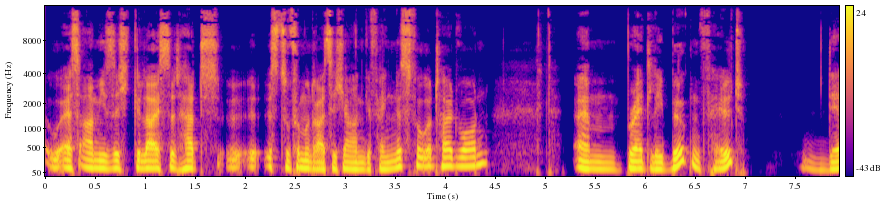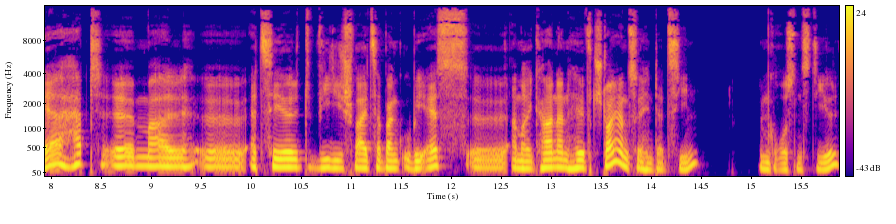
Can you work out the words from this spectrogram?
US-Army sich geleistet hat, äh, ist zu 35 Jahren Gefängnis verurteilt worden. Ähm, Bradley Birkenfeld, der hat äh, mal äh, erzählt, wie die Schweizer Bank UBS äh, Amerikanern hilft, Steuern zu hinterziehen, im großen Stil.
